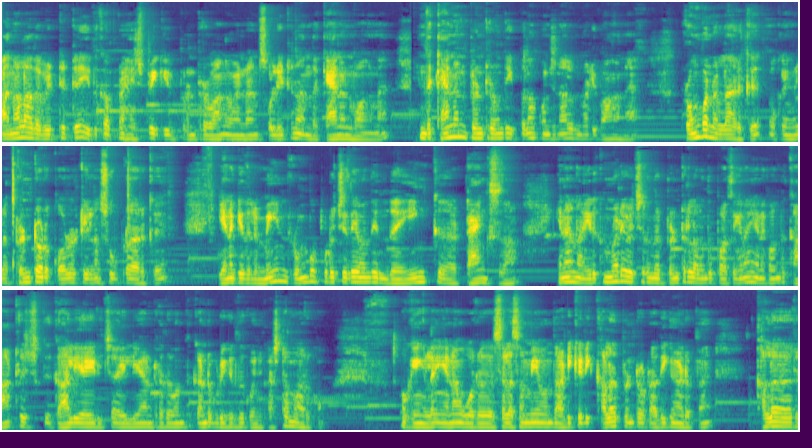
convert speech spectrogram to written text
அதனால் அதை விட்டுட்டு இதுக்கப்புறம் ஹெச்பிக்கு பிரிண்டர் வாங்க வேண்டாம்னு சொல்லிட்டு நான் அந்த கேனன் வாங்கினேன். இந்த கேனன் பிரிண்டர் வந்து இப்போ தான் கொஞ்ச நாள் முன்னாடி வாங்கினேன். ரொம்ப நல்லா இருக்குது ஓகேங்களா? பிரிண்டோட குவாலிட்டிலாம் சூப்பராக இருக்குது எனக்கு இதில் மெயின் ரொம்ப பிடிச்சதே வந்து இந்த இங்க் டேங்க்ஸ் தான். ஏன்னா நான் இதுக்கு முன்னாடி வச்சுருந்த பிரிண்டரில் வந்து பார்த்திங்கன்னா எனக்கு வந்து காட்ரிட்ஜ்க்கு காலி ஆகிடுச்சா இல்லையான்றதை வந்து கண்டுபிடிக்கிறது கொஞ்சம் கஷ்டமாக இருக்கும். ஓகேங்களா? ஏன்னா ஒரு சில சமயம் வந்து அடிக்கடி கலர் பிரிண்ட் அவுட் அதிகம் எடுப்பேன். கலர்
